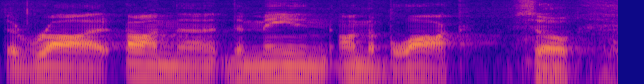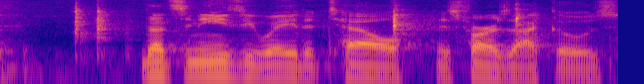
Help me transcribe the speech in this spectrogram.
the rod on the the main on the block so that's an easy way to tell as far as that goes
